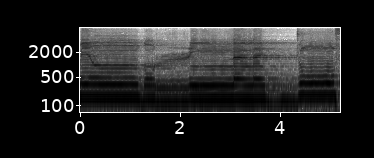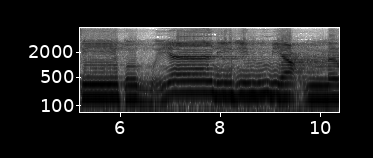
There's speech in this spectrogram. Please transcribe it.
من ضر في طغيانهم يعمهون.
